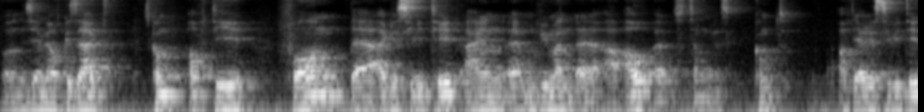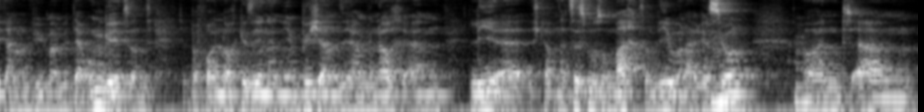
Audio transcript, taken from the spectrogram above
Und sie haben ja auch gesagt, es kommt auf die Form der Aggressivität ein ähm, und wie man äh, auch, äh, sozusagen, es kommt auf die Aggressivität an und wie man mit der umgeht. Und ich habe ja vorhin noch gesehen in Ihren Büchern, Sie haben mir noch, ähm, äh, ich glaube, Narzissmus und Macht und Liebe und Aggression. Mhm. Und ähm,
